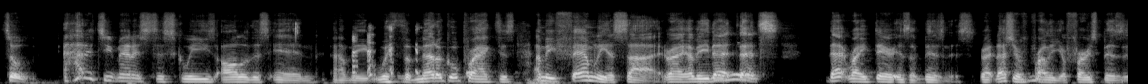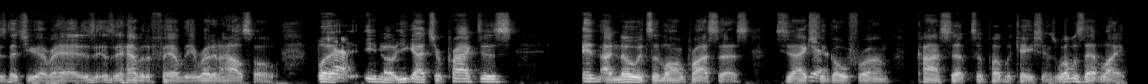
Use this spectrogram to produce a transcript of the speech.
So how did you manage to squeeze all of this in? I mean, with the medical practice, I mean, family aside, right? I mean, that mm-hmm. that's that right there is a business, right? That's your mm-hmm. probably your first business that you ever had is, is having a family and running a household. But yeah. you know, you got your practice, and I know it's a long process to actually yeah. go from concept to publications. What was that like?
